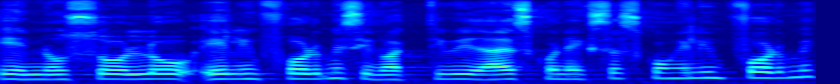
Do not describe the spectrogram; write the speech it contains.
eh, no solo el informe, sino actividades conexas con el informe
